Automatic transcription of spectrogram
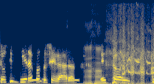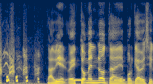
yo sintiera cuando llegaran. Ajá. Eso es. Está bien, eh, tomen nota, eh, porque a veces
